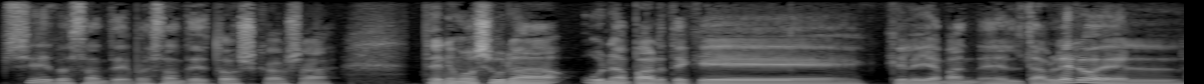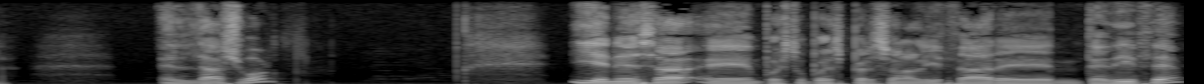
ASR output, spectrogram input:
sí es bastante bastante tosca, o sea, tenemos una una parte que, que le llaman el tablero, el el dashboard. Y en esa eh, pues tú puedes personalizar, eh, te dice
